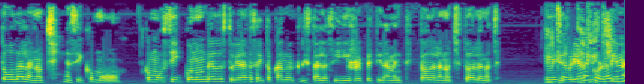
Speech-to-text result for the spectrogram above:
toda la noche, así como, como si con un dedo estuvieras ahí tocando el cristal así repetidamente, toda la noche, toda la noche. Y me cri- abría la cristal- cortina,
